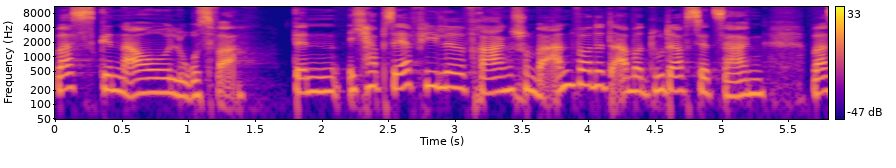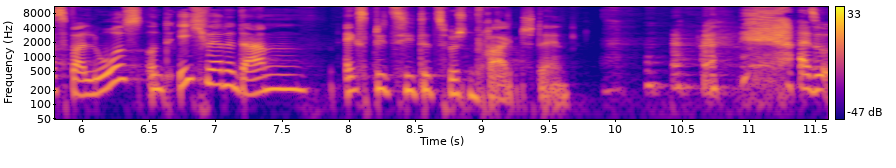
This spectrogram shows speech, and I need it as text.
was genau los war. Denn ich habe sehr viele Fragen schon beantwortet, aber du darfst jetzt sagen, was war los? Und ich werde dann explizite Zwischenfragen stellen. Also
